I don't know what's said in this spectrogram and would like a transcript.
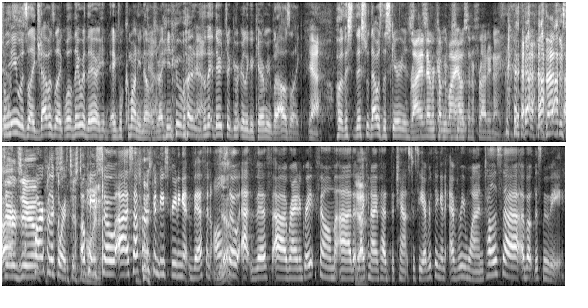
For me, it was like that was like well, they were there. He, and, well, come on, he knows, Yeah. right? He knew about it, Yeah. so they, they took really good care of me. But I was like, yeah. Oh, this this that was the scariest. Ryan, never come to my house on a Friday night. if that disturbs you. Par for the course. Just okay, so uh, Suffer is going to be screening at VIFF and also at VIFF. Uh, Ryan, a great film uh, that Yeah. Mike and I have had the chance to see everything and everyone. Tell us uh, about this movie.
